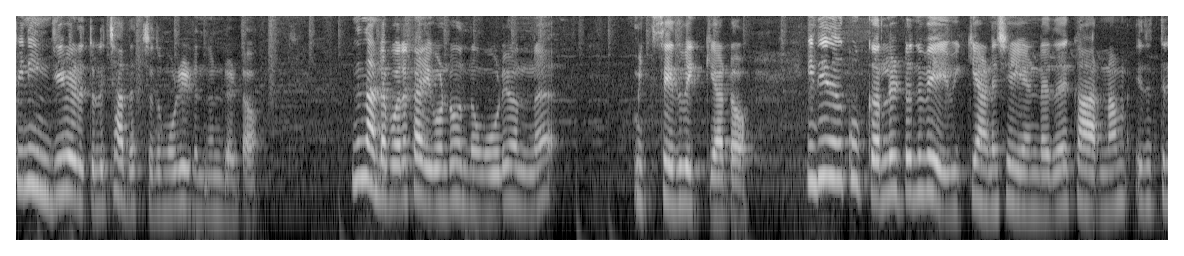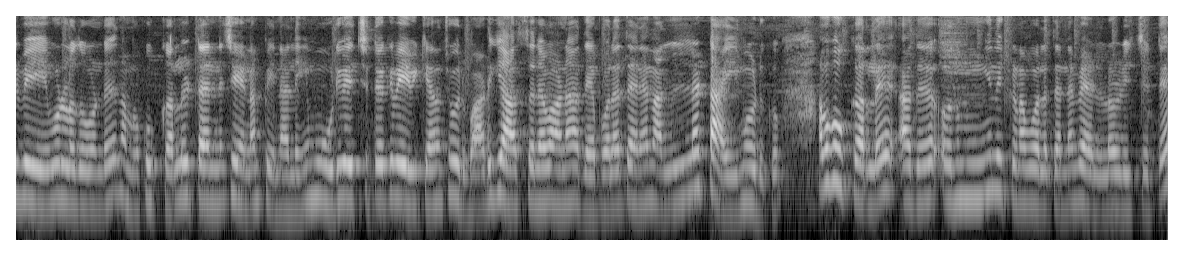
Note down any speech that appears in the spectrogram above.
പിന്നെ ഇഞ്ചി വെളുത്തുള്ളി ചതച്ചതും കൂടി ഇടുന്നുണ്ട് കേട്ടോ. ഇനി നല്ലപോലെ കൈ കൊണ്ട് ഒന്നും കൂടി ഒന്ന് മിക്സ് ചെയ്ത് വെക്കുക കേട്ടോ. ഇനി ഇത് കുക്കറിലിട്ടൊന്ന് വേവിക്കുകയാണ് ചെയ്യേണ്ടത്. കാരണം ഇത് ഇത്തിരി വേവ് ഉള്ളതുകൊണ്ട് നമ്മൾ കുക്കറിലിട്ട് തന്നെ ചെയ്യണം. പിന്നെ അല്ലെങ്കിൽ മൂടി വെച്ചിട്ടൊക്കെ വേവിക്കാന്ന് വെച്ചാൽ ഒരുപാട് ഗ്യാസ് ചിലവാണ്. അതേപോലെ തന്നെ നല്ല ടൈം എടുക്കും. അപ്പോൾ കുക്കറിൽ അത് ഒന്ന് മുങ്ങി നിൽക്കണ പോലെ തന്നെ വെള്ളം ഒഴിച്ചിട്ട്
